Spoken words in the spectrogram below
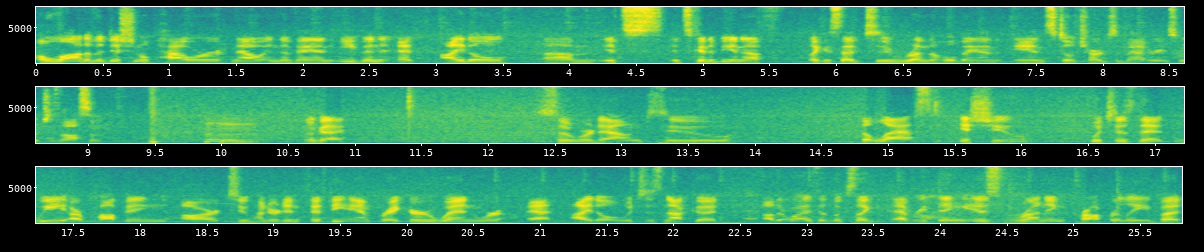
a lot of additional power now in the van, even at idle. Um, it's it's going to be enough, like I said, to run the whole van and still charge the batteries, which is awesome. Hmm. Okay. So we're down to the last issue, which is that we are popping our 250 amp breaker when we're at idle, which is not good. Otherwise, it looks like everything is running properly, but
